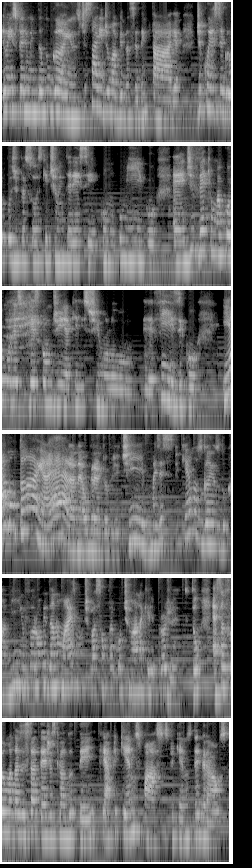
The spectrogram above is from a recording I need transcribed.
eu ia experimentando ganhos de sair de uma vida sedentária, de conhecer grupos de pessoas que tinham interesse comum comigo, é, de ver que o meu corpo res respondia aquele estímulo é, físico. E a montanha era né, o grande objetivo, mas esses pequenos ganhos do caminho foram me dando mais motivação para continuar naquele projeto. Então, essa foi uma das estratégias que eu adotei: criar pequenos passos, pequenos degraus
